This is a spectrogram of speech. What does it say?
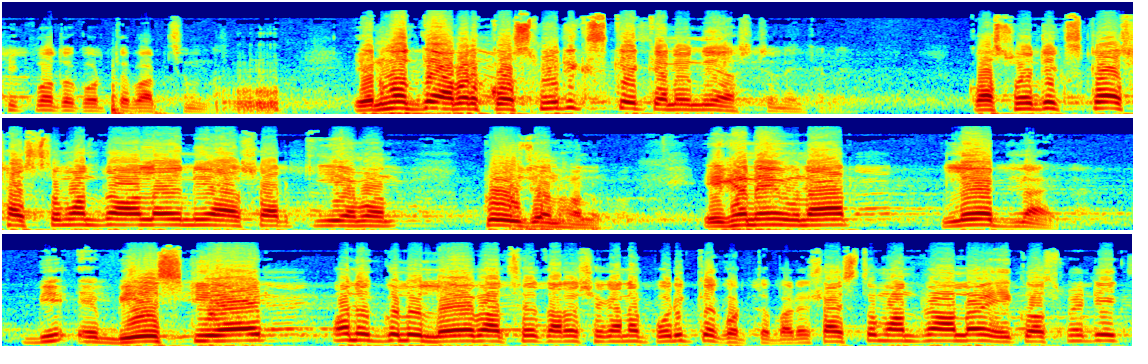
ঠিকমতো করতে পারছি না। এর মধ্যে আবার কসমেটিক্সকে কেন নিয়ে আসছেন এখানে? কসমেটিক্সটা স্বাস্থ্য মন্ত্রণালয়ে নিয়ে আসার কি এমন প্রয়োজন হলো? এখানে ওনার ল্যাব নাই। বিএসটিআই অনেকগুলো ল্যাব আছে, তারা সেখানে পরীক্ষা করতে পারে। স্বাস্থ্য মন্ত্রণালয় এই কসমেটিক্স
